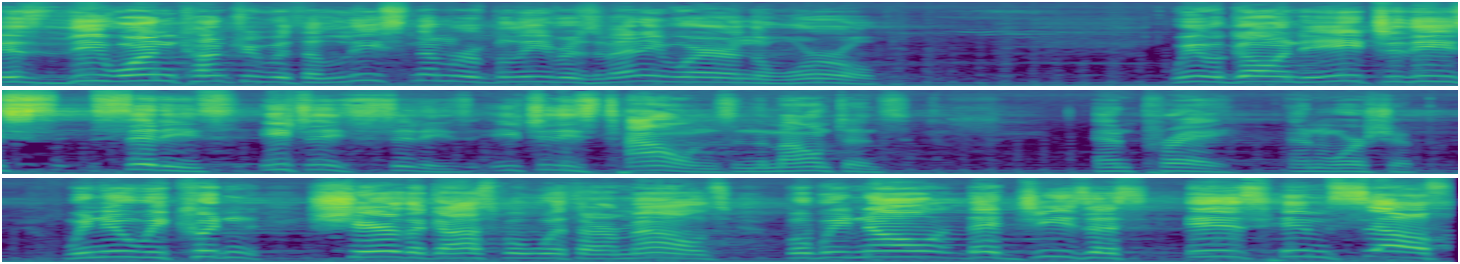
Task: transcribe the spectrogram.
is the one country with the least number of believers of anywhere in the world. We would go into each of these cities, each of these cities, each of these towns in the mountains, and pray and worship. We knew we couldn't share the gospel with our mouths, but we know that Jesus is himself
